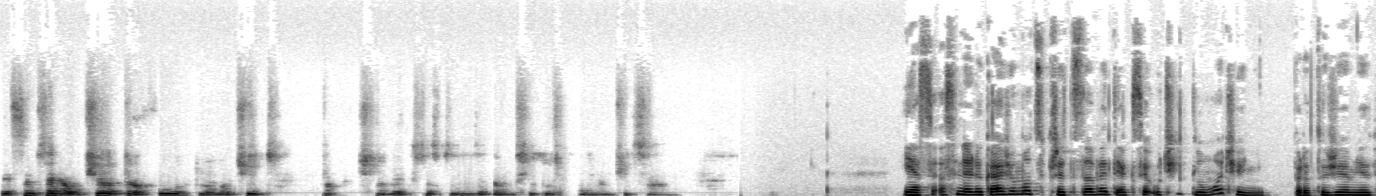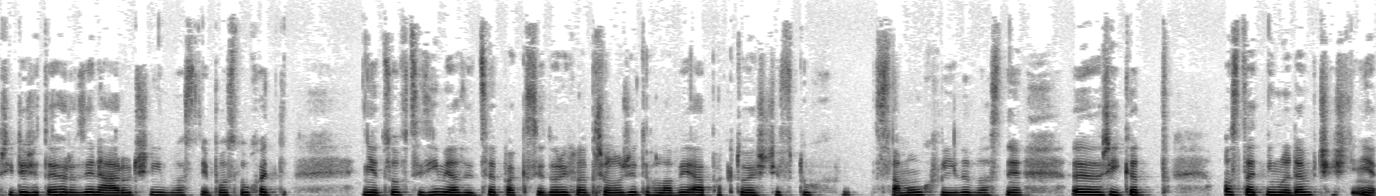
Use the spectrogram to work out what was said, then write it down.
kde jsem se naučil trochu tlumočit, pak člověk se tam musí pořádně naučit sám. Já si asi nedokážu moc představit, jak se učí tlumočení, protože mně přijde, že to je hrozně náročný vlastně poslouchat něco v cizím jazyce, pak si to rychle přeložit v hlavě a pak to ještě v tu samou chvíli vlastně eh, říkat ostatním lidem v češtině.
